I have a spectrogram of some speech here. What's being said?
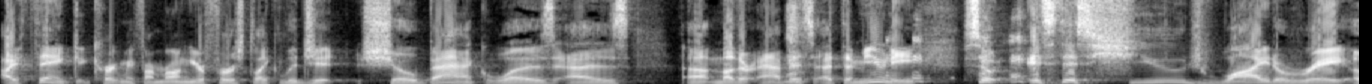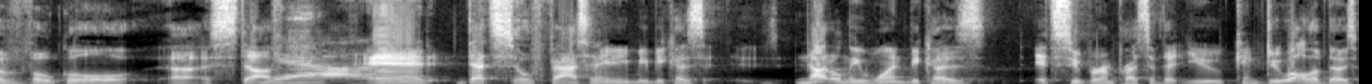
I think, correct me if I'm wrong, your first like legit show back was as uh, Mother Abbess at the Muny. so it's this huge, wide array of vocal uh, stuff. Yeah. And that's so fascinating to me because not only one, because it's super impressive that you can do all of those,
